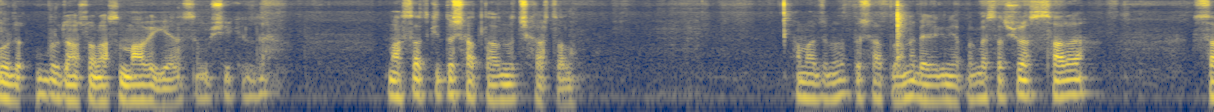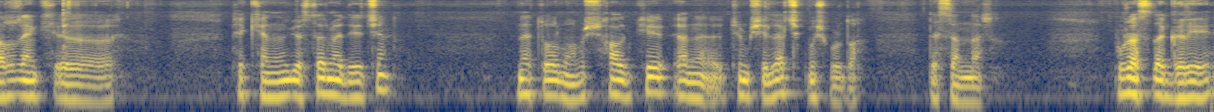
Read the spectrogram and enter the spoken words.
Burada, buradan sonrası mavi gelsin bu şekilde. Maksat ki dış hatlarını çıkartalım. Amacımız dış hatlarını belirgin yapmak. Mesela şurası sarı sarı renk e, pek kendini göstermediği için net olmamış. Halbuki yani tüm şeyler çıkmış burada. Desenler. Burası da gri.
